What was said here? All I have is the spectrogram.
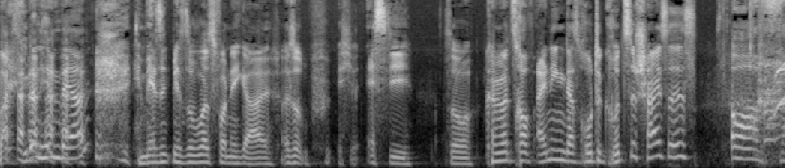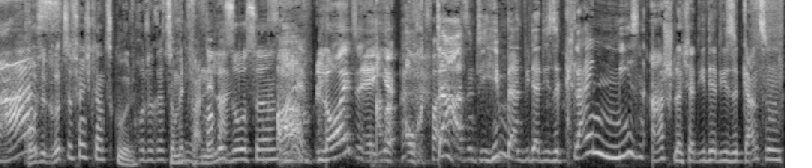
Magst du denn Himbeeren? Himbeeren sind mir sowas von egal. Also, ich esse die. So. Können wir uns darauf einigen, dass rote Grütze scheiße ist? Oh, was? Rote Grütze finde ich ganz gut. Rote Grütze so mit Vanillesoße. Oh, Leute, ey, Aber auch da sind die Himbeeren wieder diese kleinen miesen Arschlöcher, die dir diese ganzen.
